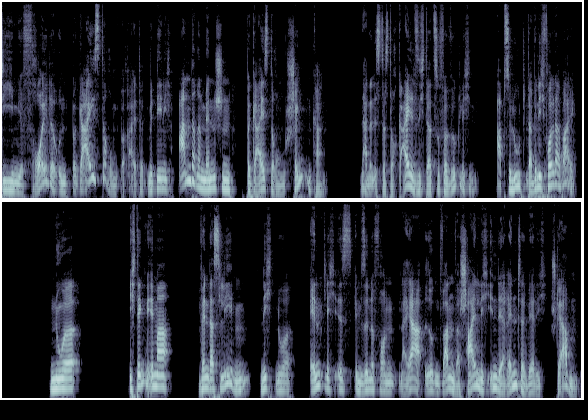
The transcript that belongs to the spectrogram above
die mir Freude und Begeisterung bereitet, mit denen ich anderen Menschen Begeisterung schenken kann, na, dann ist das doch geil, sich da zu verwirklichen. Absolut, da bin ich voll dabei. Nur, ich denke mir immer, wenn das Leben nicht nur endlich ist im Sinne von, naja, irgendwann, wahrscheinlich in der Rente werde ich sterben,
